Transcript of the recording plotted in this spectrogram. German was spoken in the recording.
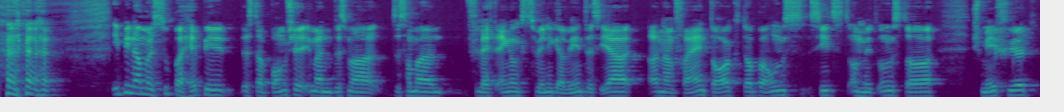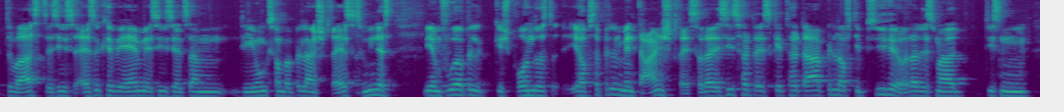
ich bin einmal super happy, dass der Bomsche, ich meine, das, wir, das haben wir vielleicht eingangs zu wenig erwähnt, dass er an einem freien Tag da bei uns sitzt und mit uns da Schmäh führt. Du weißt, das ist Eishockey-WM, es ist jetzt, um, die Jungs haben ein bisschen einen Stress. Zumindest, wir haben vorher ein bisschen gesprochen, du hast, habe so ein bisschen mentalen Stress, oder? Es ist halt, es geht halt auch ein bisschen auf die Psyche, oder? Dass man diesen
